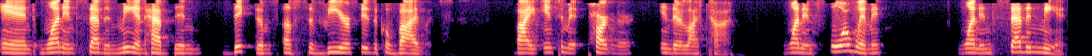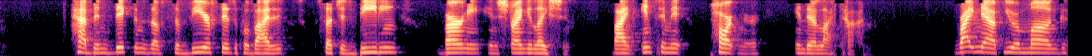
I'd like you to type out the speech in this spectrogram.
and one in seven men have been victims of severe physical violence by an intimate partner in their lifetime. One in four women, one in seven men have been victims of severe physical violence such as beating, burning, and strangulation by an intimate partner in their lifetime. Right now, if you're among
